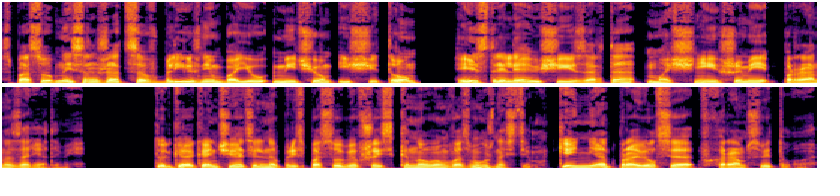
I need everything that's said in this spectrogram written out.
способный сражаться в ближнем бою мечом и щитом и стреляющие изо рта мощнейшими пранозарядами. Только окончательно приспособившись к новым возможностям, Кенни отправился в храм святого.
